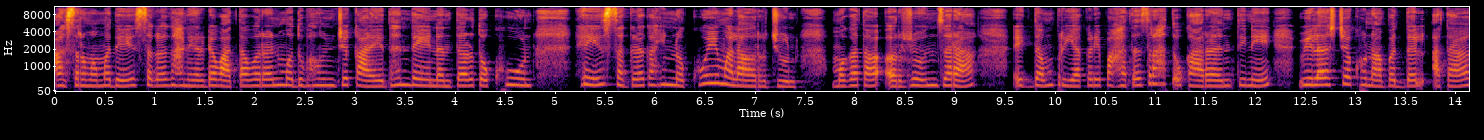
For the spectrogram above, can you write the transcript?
आश्रमामध्ये सगळं घाणेरडं वातावरण मधुभाऊंचे काळे धंदे नंतर तो खून हे सगळं काही नको आहे मला अर्जुन. मग आता अर्जुन जरा एकदम प्रियाकडे पाहतच राहतो कारण तिने विलासच्या खुनाबद्दल आता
